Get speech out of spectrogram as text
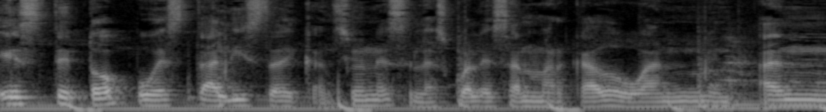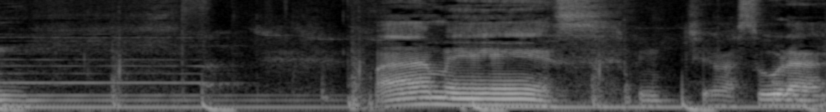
este top o esta lista de canciones en las cuales han marcado o han, Mames, pinche basura.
